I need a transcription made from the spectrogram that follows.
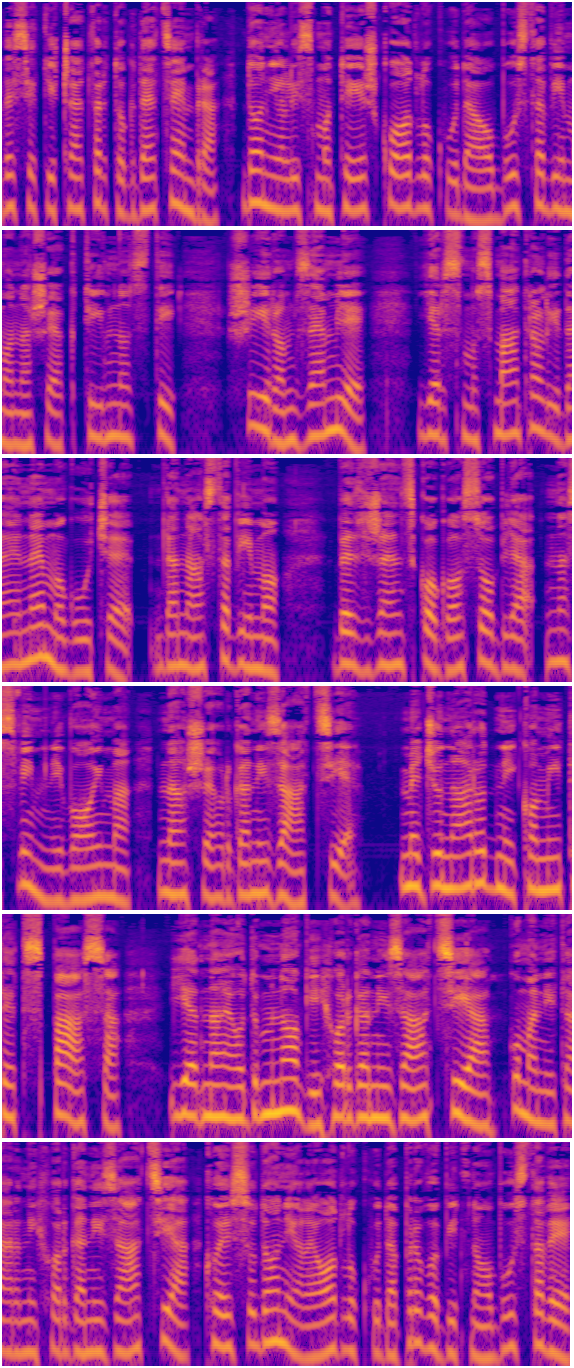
24. decembra donijeli smo tešku odluku da obustavimo naše aktivnosti širom zemlje jer smo smatrali da je nemoguće da nastavimo bez ženskog osoblja na svim nivoima naše organizacije. Međunarodni komitet spasa jedna je od mnogih organizacija, humanitarnih organizacija, koje su donijele odluku da prvobitno obustave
